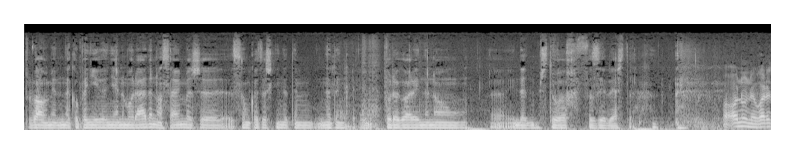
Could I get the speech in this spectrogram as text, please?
provavelmente na companhia da minha namorada, não sei, mas uh, são coisas que ainda tenho, ainda tenho, por agora ainda não, ainda me estou a refazer desta. Oh, Nuno, agora,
